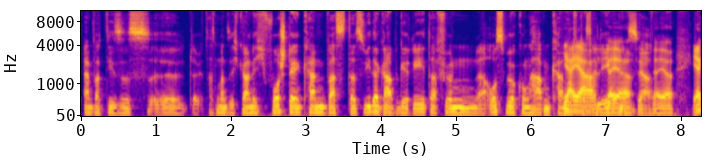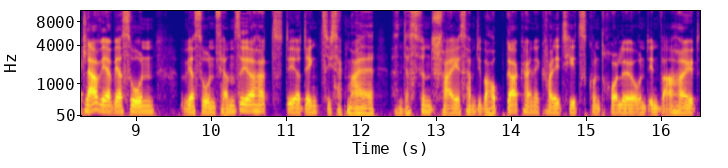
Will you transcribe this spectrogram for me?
einfach dieses, äh, dass man sich gar nicht vorstellen kann, was das Wiedergabegerät da für eine Auswirkung haben kann ja, auf ja, das Erlebnis. Ja, ja, ja. ja, ja. klar, wer, wer so ein wer so einen Fernseher hat, der denkt sich, sag mal, was ist denn das für ein Scheiß? Haben die überhaupt gar keine Qualitätskontrolle? Und in Wahrheit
